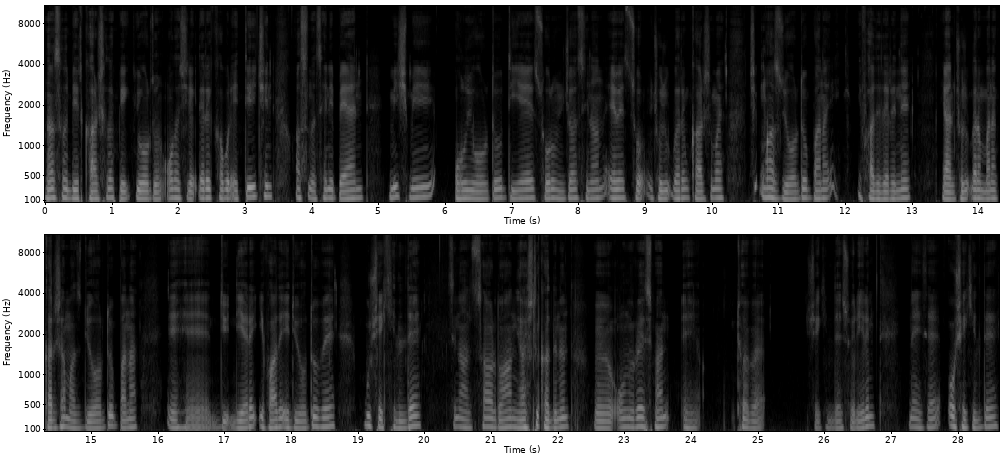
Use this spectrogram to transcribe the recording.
nasıl bir karşılık bekliyordun? O da çilekleri kabul ettiği için aslında seni beğenmiş mi oluyordu diye sorunca Sinan evet çocuklarım karşıma çıkmaz diyordu. Bana ifadelerini yani çocuklarım bana karışamaz diyordu. Bana eee, di- diyerek ifade ediyordu ve bu şekilde Sinan Sardoğan yaşlı kadının eee, onu resmen eee tövbe şekilde söyleyelim. Neyse o şekilde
